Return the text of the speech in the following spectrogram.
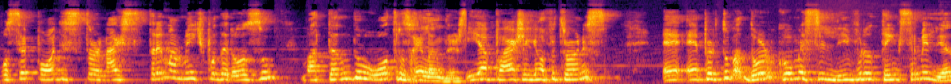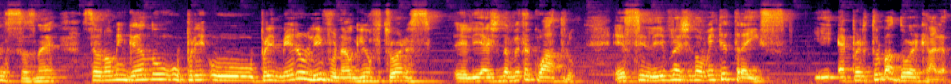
você pode se tornar extremamente poderoso matando outros Highlanders. E a parte de Game of Thrones é, é perturbador como esse livro tem semelhanças, né? Se eu não me engano, o, pri- o primeiro livro, né, o Game of Thrones, ele é de 94. Esse livro é de 93. E é perturbador, cara.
